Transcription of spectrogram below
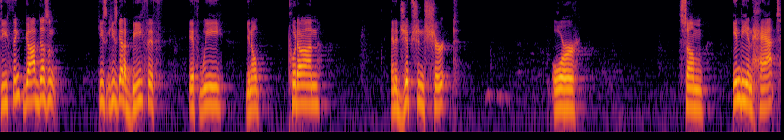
Do you think God doesn't, he's, he's got a beef if, if we, you know, put on an Egyptian shirt or some Indian hat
